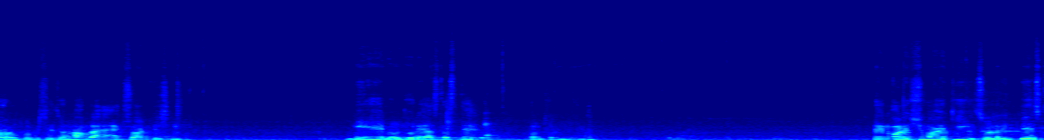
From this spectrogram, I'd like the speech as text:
নরম করব সেই জন্য আমরা একশো আটত্রিশ নিব। নিয়ে এবার ধরে আস্তে আস্তে গরম করে নিই হ্যাঁ? অনেক সময় হয় কি সোল্ডারিং পেস্ট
